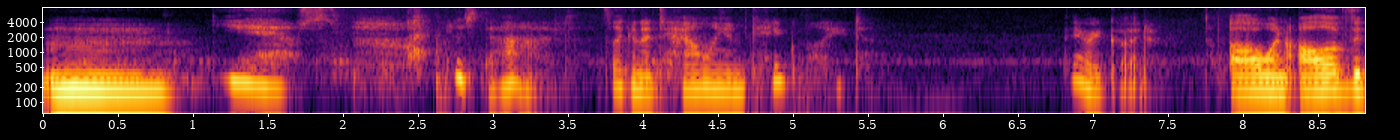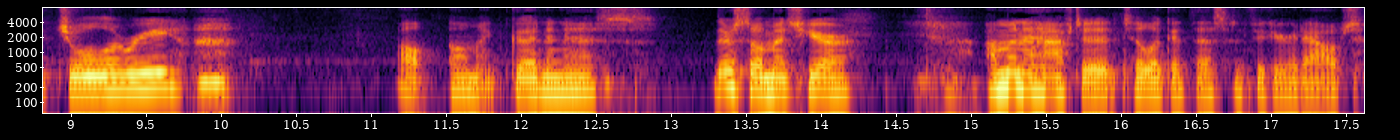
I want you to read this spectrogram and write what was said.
Mmm. Yes. What is that? Like an Italian cake plate. Very good. Oh, and all of the jewelry. Oh, oh my goodness. There's so much here. I'm gonna have to, to look at this and figure it out.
